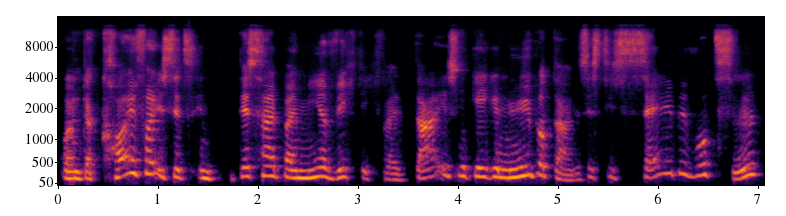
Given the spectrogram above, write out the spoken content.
Und der Käufer ist jetzt in, deshalb bei mir wichtig, weil da ist ein Gegenüber da. Das ist dieselbe Wurzel,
